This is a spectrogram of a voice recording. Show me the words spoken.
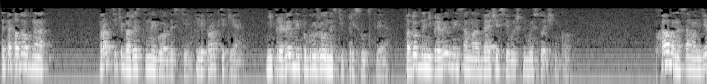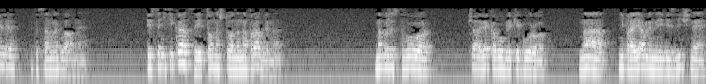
Это подобно практике божественной гордости или практике непрерывной погруженности в присутствие, подобно непрерывной самоотдаче Всевышнему Источнику. Бхава на самом деле это самое главное – персонификации, то, на что она направлена, на божество человека в облике гуру, на непроявленное и безличное,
